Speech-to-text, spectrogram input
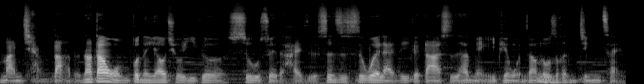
蛮强大的。那当然，我们不能要求一个十五岁的孩子，甚至是未来的一个大师，他每一篇文章都是很精彩。嗯、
